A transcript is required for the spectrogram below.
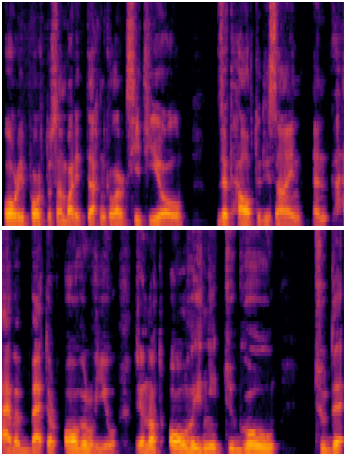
or report to somebody technical like CTO that help to design and have a better overview. They not always need to go to the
